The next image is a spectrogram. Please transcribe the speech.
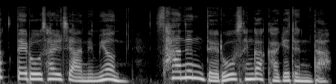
생각대로 살지 않으면 사는 대로 생각하게 된다.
